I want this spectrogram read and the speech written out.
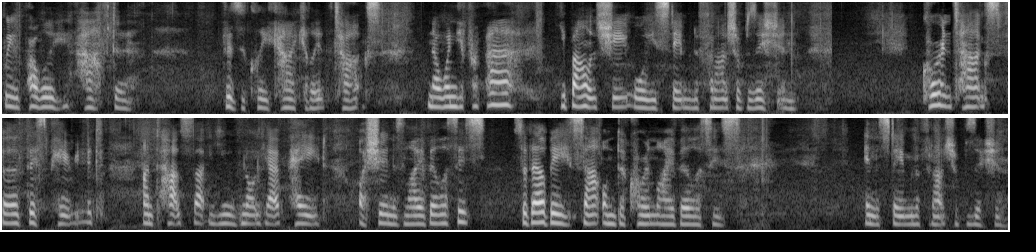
but you'll probably have to physically calculate the tax. Now, when you prepare your balance sheet or your statement of financial position, current tax for this period and tax that you have not yet paid are shown as liabilities. So they'll be sat under current liabilities in the statement of financial position.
